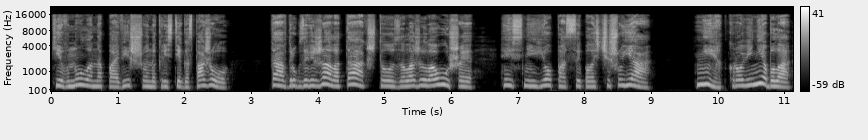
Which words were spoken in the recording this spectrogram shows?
кивнула на повисшую на кресте госпожу. Та вдруг завизжала так, что заложила уши, и с нее посыпалась чешуя. Нет, крови не было,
